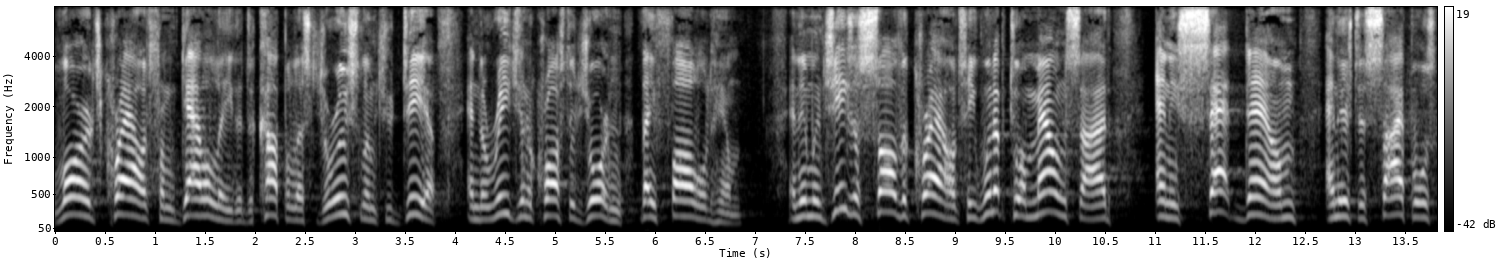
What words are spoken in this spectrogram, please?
Large crowds from Galilee, the Decapolis, Jerusalem, Judea, and the region across the Jordan, they followed him. And then when Jesus saw the crowds, he went up to a mountainside and he sat down, and his disciples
